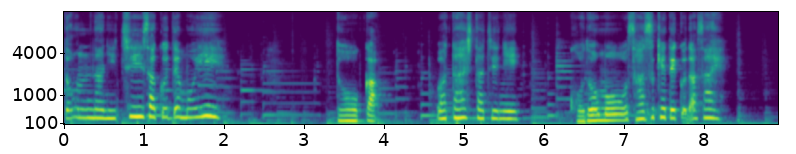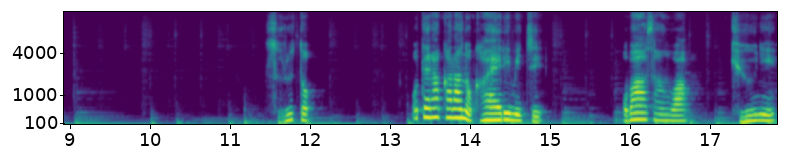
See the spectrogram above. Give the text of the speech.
どんなに小さくてもいい。どうか私たちに子供を授けてください。するとお寺からの帰り道おばあさんは急に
